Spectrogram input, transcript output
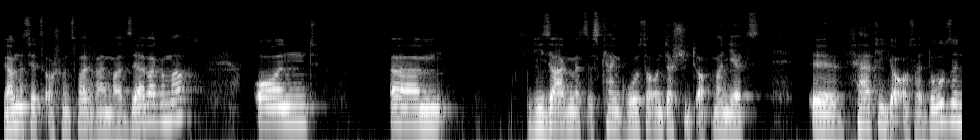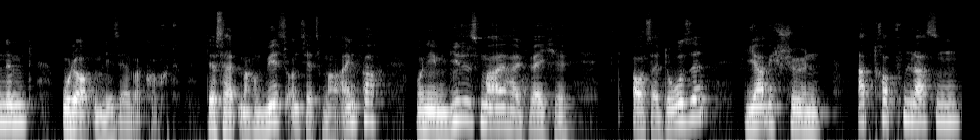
Wir haben das jetzt auch schon zwei, dreimal selber gemacht und ähm, die sagen, das ist kein großer Unterschied, ob man jetzt äh, fertige aus der Dose nimmt oder ob man die selber kocht. Deshalb machen wir es uns jetzt mal einfach und nehmen dieses Mal halt welche aus der Dose. Die habe ich schön abtropfen lassen.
